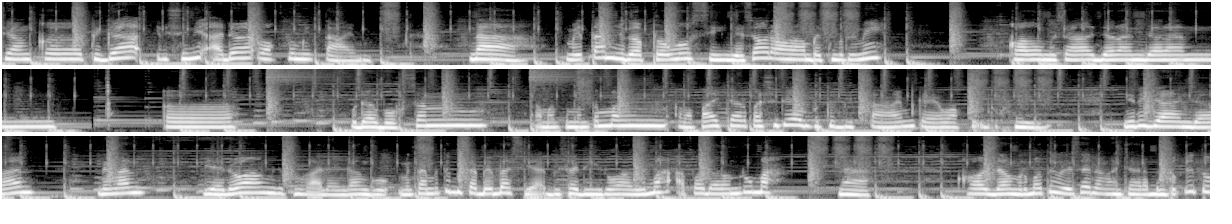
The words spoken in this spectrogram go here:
yang ketiga di sini ada waktu me time. Nah me time juga perlu sih. Biasa orang-orang mood ini kalau misalnya jalan-jalan uh, udah bosen sama teman-teman sama pacar pasti dia butuh me time kayak waktu untuk sendiri. Jadi jalan-jalan dengan dia doang gitu nggak ada yang ganggu. Minta itu bisa bebas ya bisa di luar rumah atau dalam rumah. Nah kalau dalam rumah tuh biasanya dengan cara bentuk itu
